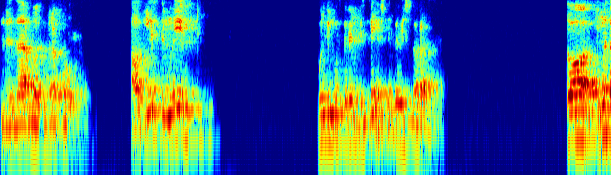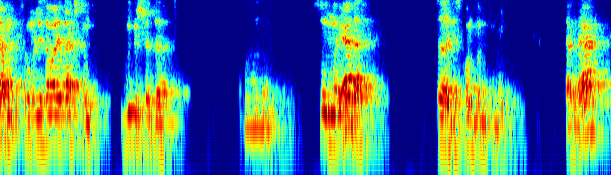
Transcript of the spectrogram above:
за обоих игроков. А вот если мы будем повторять бесконечное количество раз, то мы там формализовали так, что выигрыш это сумма ряда с дисконтом цены. Тогда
